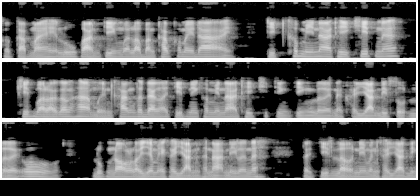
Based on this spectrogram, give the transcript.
ก็กลับมาให้รู้ความจริงว่าเราบังคับเขาไม่ได้ จิตเขามีหน้าที่คิดนะ คิดว่าเราต้องห้าหมื่นครั้งแสดงว่าจิตนี่เขามีหน้าที่คิดจริง ๆ เลยนะขยันที่สุดเลย โอ้ลูกน้องเรายังไม่ขยันขนาดนี้แล้วนะแต่จิตเรานี่มันขยันจ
